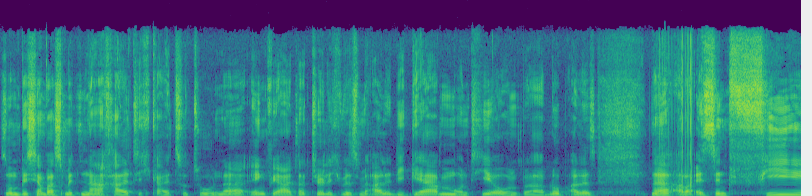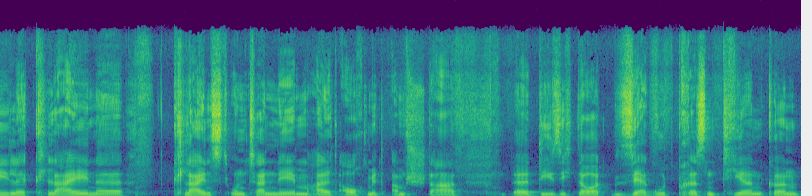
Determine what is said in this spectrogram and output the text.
so ein bisschen was mit Nachhaltigkeit zu tun. Ne? Irgendwie halt natürlich wissen wir alle, die Gerben und hier und blub alles. Ne? Aber es sind viele kleine Kleinstunternehmen halt auch mit am Start, äh, die sich dort sehr gut präsentieren können.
